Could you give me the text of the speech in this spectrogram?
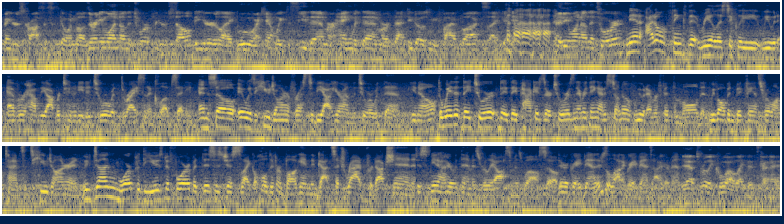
fingers crossed this is going well. Is there anyone on the tour for yourself that you're like, ooh, I can't wait to see them or hang with them or that dude owes me five bucks? Like anyone on the tour? Man, I don't think that realistically we would ever have the opportunity to tour with Thrice in a club setting. And so it was a huge honor for us to be out here on the tour with them, you know? The way that they tour, they, they package their tours and everything, I just don't know if we would ever fit the mold. And we've all been big fans for a long time, so it's a huge honor. And we've done Warped with the Used before, but this is just like a whole different ballgame. They've got such rad production. And just being out here with them is really awesome as well. So they're a great band. There's a lot of great bands out here, man. Yeah, it's really cool. I like that it's kind of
